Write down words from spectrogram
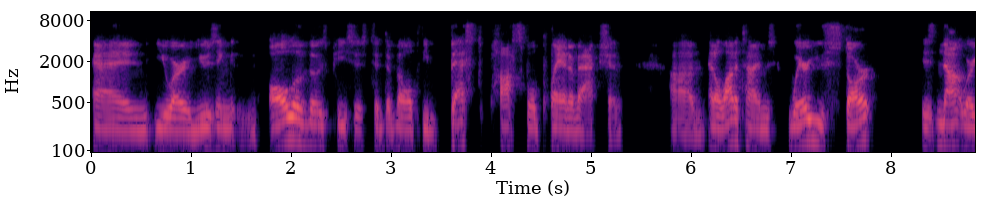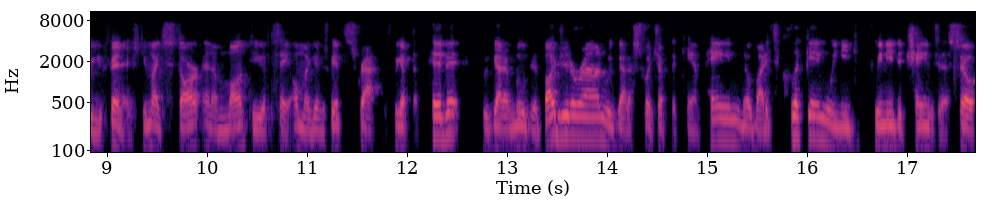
and you are using all of those pieces to develop the best possible plan of action. Um, and a lot of times, where you start is not where you finished. You might start in a month, you have to say, oh my goodness, we have to scrap this. We have to pivot. We've got to move the budget around. We've got to switch up the campaign. Nobody's clicking. We need we need to change this. So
